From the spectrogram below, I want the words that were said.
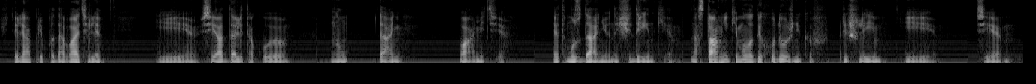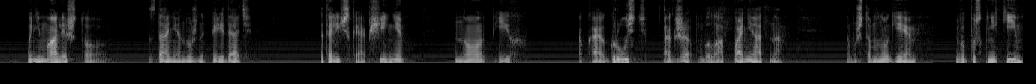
учителя, преподаватели, и все отдали такую, ну, дань памяти этому зданию на Щедринке. Наставники молодых художников пришли, и все понимали, что здание нужно передать католической общине, но их такая грусть также была понятна, потому что многие выпускники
